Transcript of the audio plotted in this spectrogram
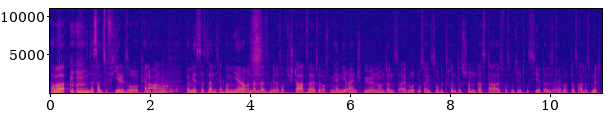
Aber das ist dann zu viel, so, keine Ahnung. Bei mir ist das dann, ich abonniere und dann lasse ich mir das auf die Startseite auf dem Handy reinspülen und dann ist der Algorithmus eigentlich so getrimmt, dass schon das da ist, was mich interessiert. Also ich Ja. kriege auch das alles mit.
